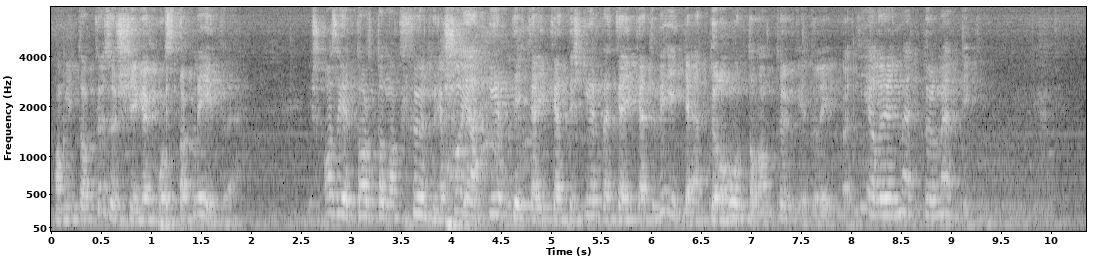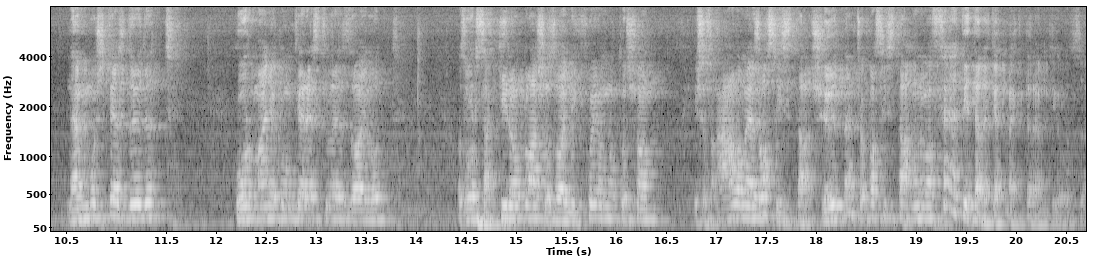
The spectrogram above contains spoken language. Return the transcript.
amit a közösségek hoztak létre, és azért tartanak fönn, hogy a saját értékeiket és érdekeiket védje ettől a hontalan tőkétől éppen. Kijelölj, hogy mettől meddig. Nem most kezdődött, kormányokon keresztül ez zajlott, az ország kirablása zajlik folyamatosan, és az állam ez asszisztál, sőt nem csak asszisztál, hanem a feltételeket megteremti hozzá.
